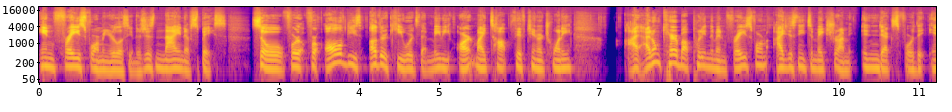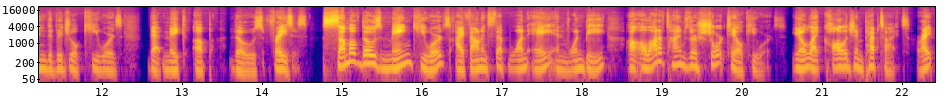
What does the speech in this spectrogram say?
in phrase form in your listing. There's just not enough space. So for for all of these other keywords that maybe aren't my top 15 or 20, I, I don't care about putting them in phrase form. I just need to make sure I'm indexed for the individual keywords that make up those phrases. Some of those main keywords I found in step 1A and 1B, uh, a lot of times they're short tail keywords, you know, like collagen peptides, right?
